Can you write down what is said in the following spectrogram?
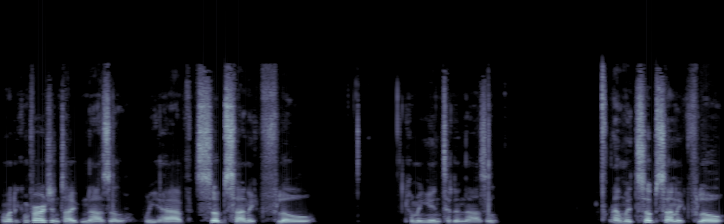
And with a convergent type nozzle, we have subsonic flow coming into the nozzle. And with subsonic flow,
